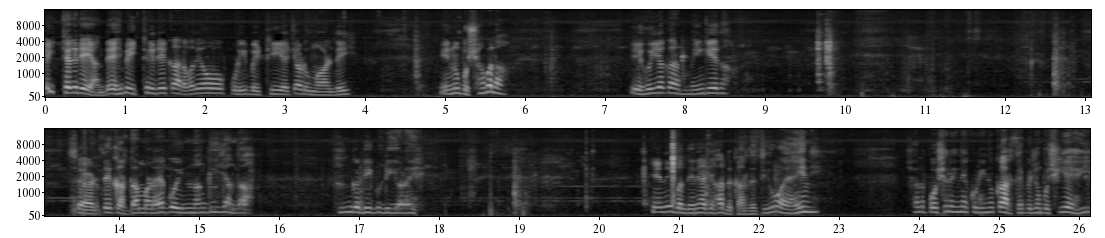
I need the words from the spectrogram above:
ਇੱਥੇ ਕਿ ਜੇ ਆਂਦੇ ਸੀ ਵੀ ਇੱਥੇ ਕਿ ਜੇ ਘਰ ਵਾ ਉਹ ਕੁੜੀ ਬੈਠੀ ਆ ਝਾੜੂ ਮਾਰਨ ਡਈ। ਇਹਨੂੰ ਪੁੱਛਾਂ ਭਲਾ, ਇਹੋ ਹੀ ਆ ਘਰ ਮਹਿੰਗੇ ਦਾ। ਸਾਈਡ ਤੇ ਕਰਦਾ ਮੜਿਆ ਕੋਈ ਲੰਘ ਹੀ ਜਾਂਦਾ। ਗੱਡੀ ਗੁੱਡੀ ਵਾਲੇ। ਇਹਨੇ ਬੰਦੇ ਨੇ ਅੱਜ ਹੱਦ ਕਰ ਦਿੱਤੀ ਉਹ ਆਇਆ ਹੀ ਨਹੀਂ। ਚੱਲ ਪੁੱਛ ਲੈਨੇ ਕੁੜੀ ਨੂੰ ਘਰ ਤੇ ਪਹਿਲਾਂ ਪੁੱਛੀਏ ਇਹੀ।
